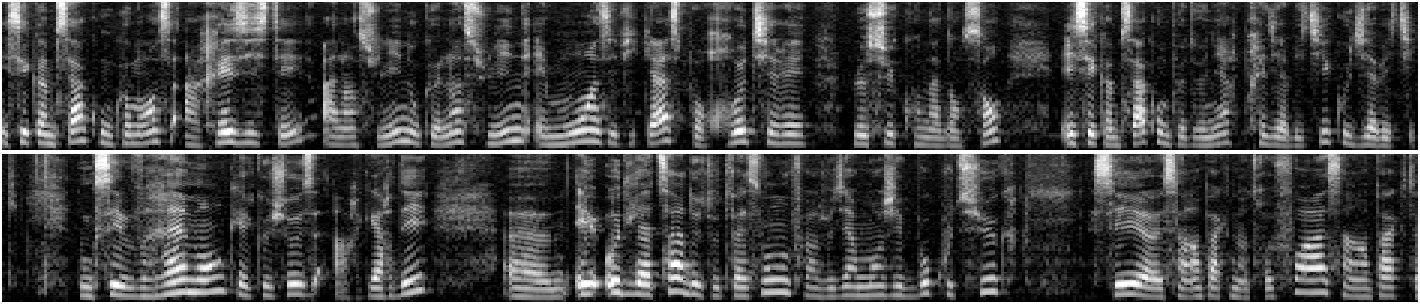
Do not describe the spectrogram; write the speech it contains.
Et c'est comme ça qu'on commence à résister à l'insuline ou que l'insuline est moins efficace pour retirer le sucre qu'on a dans le sang. Et c'est comme ça qu'on peut devenir prédiabétique ou diabétique. Donc c'est vraiment quelque chose à regarder. Euh, et au-delà de ça, de toute façon, enfin, je veux dire, manger beaucoup de sucre, c'est, euh, ça impacte notre foie, ça impacte,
